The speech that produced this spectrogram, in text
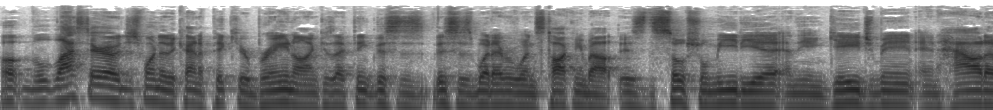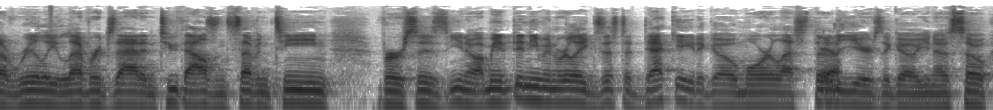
Well, the last area I just wanted to kind of pick your brain on because I think this is this is what everyone's talking about is the social media and the engagement and how to really leverage that in 2017 versus you know I mean it didn't even really exist a decade ago more or less 30 yeah. years ago you know so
